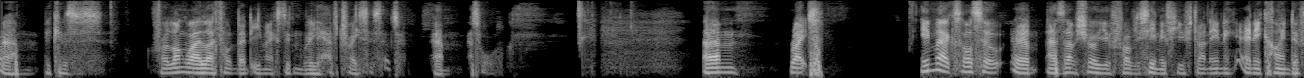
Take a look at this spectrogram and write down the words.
um, because for a long while I thought that Emacs didn't really have traces at, um, at all. Um, right. Emacs also, um, as I'm sure you've probably seen if you've done any, any kind of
